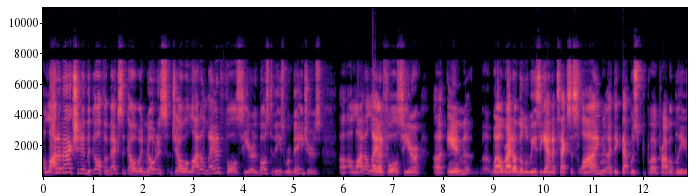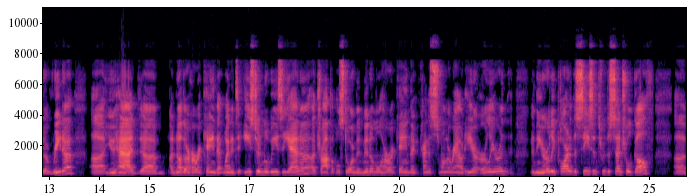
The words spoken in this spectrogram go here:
A lot of action in the Gulf of Mexico, and notice, Joe, a lot of landfalls here. Most of these were majors. Uh, a lot of landfalls here uh, in, well, right on the Louisiana Texas line. I think that was uh, probably uh, Rita. Uh, you had um, another hurricane that went into eastern Louisiana, a tropical storm and minimal hurricane that kind of swung around here earlier in, in the early part of the season through the central Gulf. Uh,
